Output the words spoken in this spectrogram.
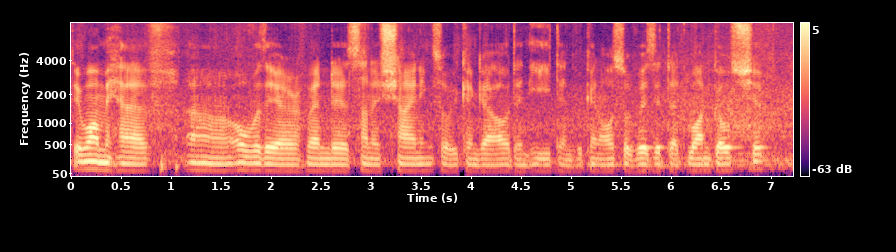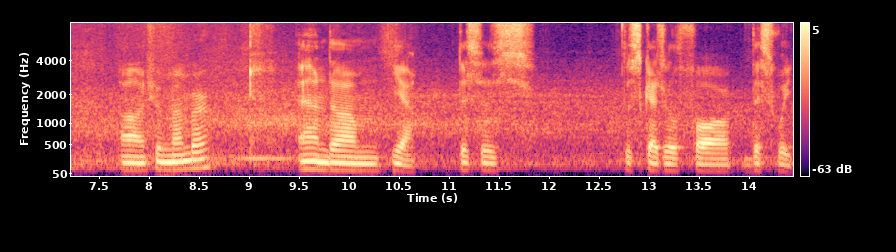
they want me have uh, over there when the sun is shining so we can go out and eat and we can also visit that one ghost ship uh, if you remember. And um, yeah this is the schedule for this week.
